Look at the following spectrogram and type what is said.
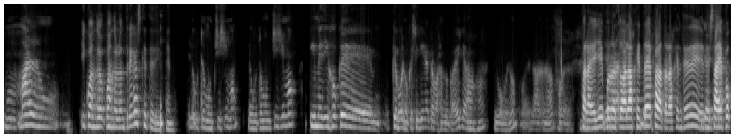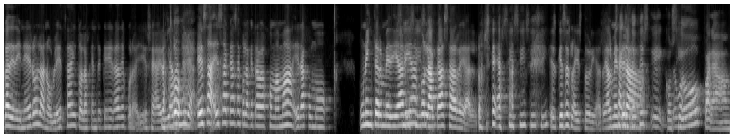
Mal. ¿Y cuando, cuando lo entregas, qué te dicen? Le gustó muchísimo, le gustó muchísimo y me dijo que, que bueno, que siguiera trabajando para ella. Digo, bueno, pues nada, pues, Para ella y para toda la gente, para toda la gente de, en esa época de dinero, la nobleza y toda la gente que era de por allí. O sea, era esa, esa casa con la que trabajó mamá era como una intermediaria con la casa real. O sea, sí, sí, sí, sí. Es que esa es la historia. Realmente era... entonces eh, cosió para,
